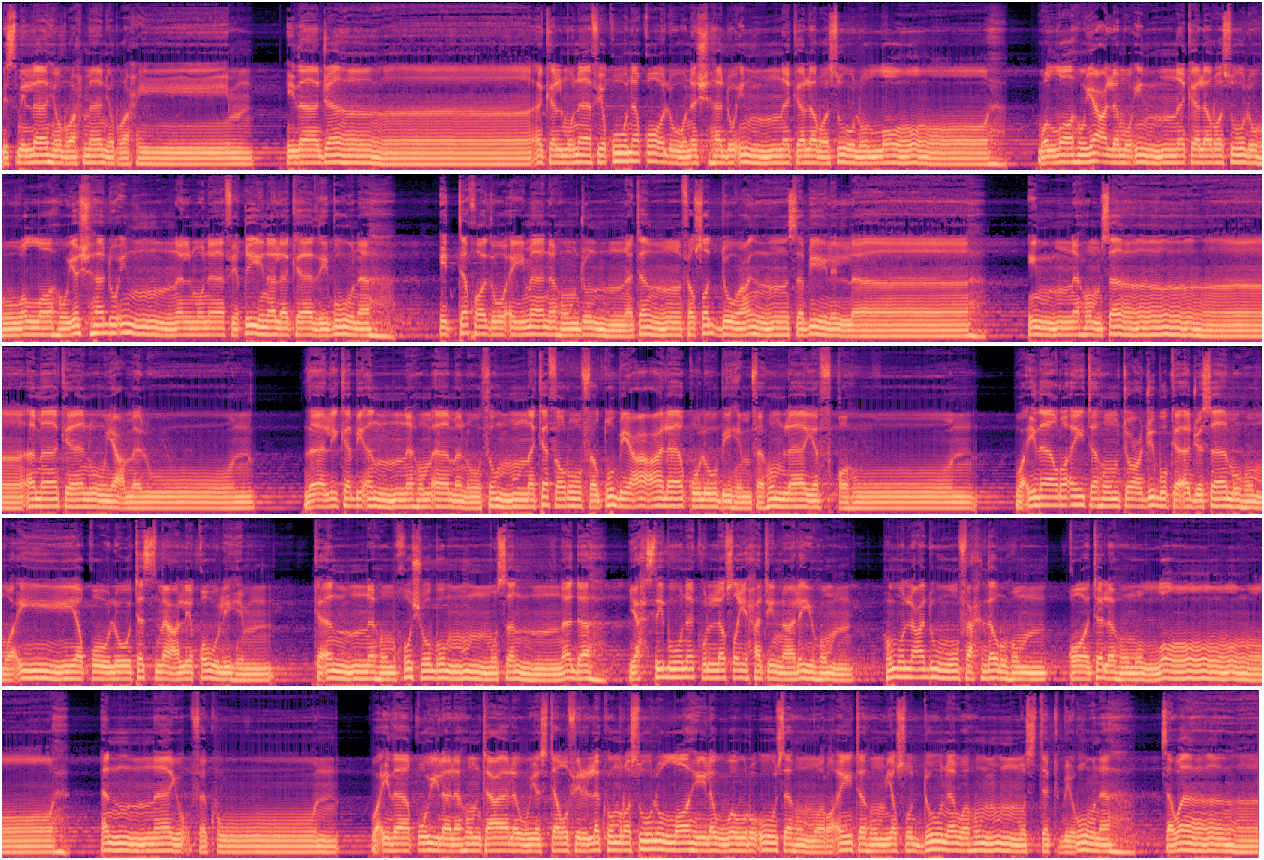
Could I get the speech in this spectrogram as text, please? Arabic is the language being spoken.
بسم الله الرحمن الرحيم اذا جاءك المنافقون قالوا نشهد انك لرسول الله والله يعلم انك لرسوله والله يشهد ان المنافقين لكاذبونه اتخذوا ايمانهم جنه فصدوا عن سبيل الله إنهم ساء ما كانوا يعملون. ذلك بأنهم آمنوا ثم كفروا فطبع على قلوبهم فهم لا يفقهون. وإذا رأيتهم تعجبك أجسامهم وإن يقولوا تسمع لقولهم كأنهم خشب مسندة. يحسبون كل صيحة عليهم هم العدو فاحذرهم قاتلهم الله أنا يؤفكون. وإذا قيل لهم تعالوا يستغفر لكم رسول الله لووا رؤوسهم ورأيتهم يصدون وهم مستكبرون سواء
